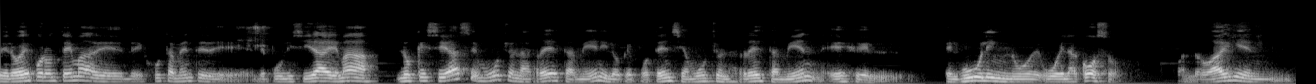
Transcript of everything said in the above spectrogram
pero es por un tema de, justamente de, publicidad y demás. Lo que se hace mucho en las redes también y lo que potencia mucho en las redes también es el, el bullying o el acoso cuando alguien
